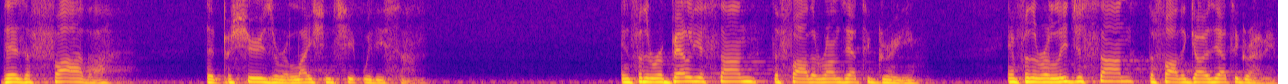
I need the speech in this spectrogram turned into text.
there's a father that pursues a relationship with his son. And for the rebellious son, the father runs out to greet him. And for the religious son, the father goes out to grab him.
